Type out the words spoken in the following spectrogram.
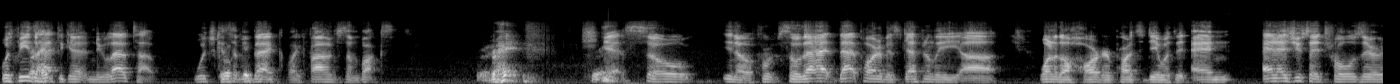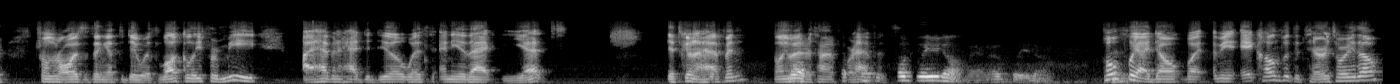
which means I had to get a new laptop, which can set me back like 500 some bucks. Right. right? right. Yes. So you know, for so that that part of it's definitely uh, one of the harder parts to deal with it. And and as you said, trolls are trolls are always the thing you have to deal with. Luckily for me, I haven't had to deal with any of that yet. It's gonna happen. Only matter of time before it happens. Hopefully you don't, man. Hopefully you don't. Hopefully I don't, but I mean it comes with the territory though.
